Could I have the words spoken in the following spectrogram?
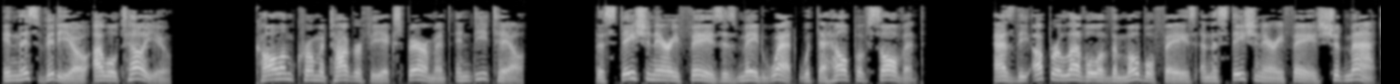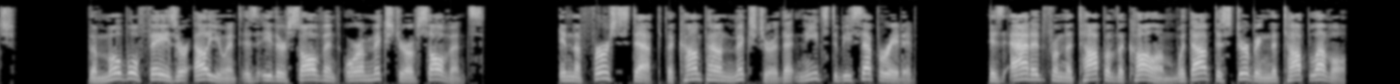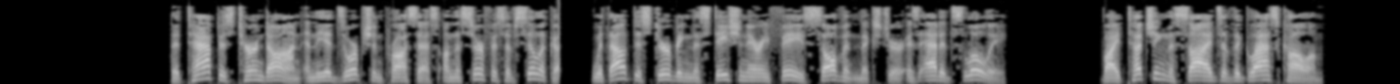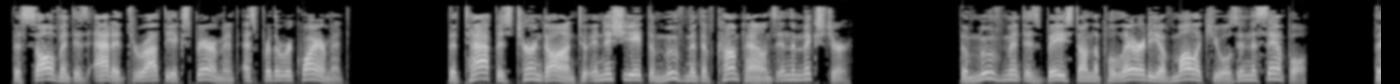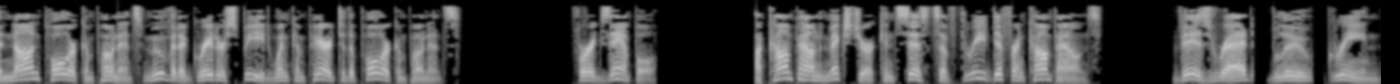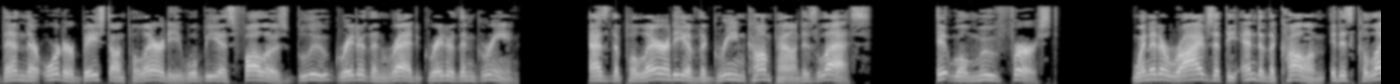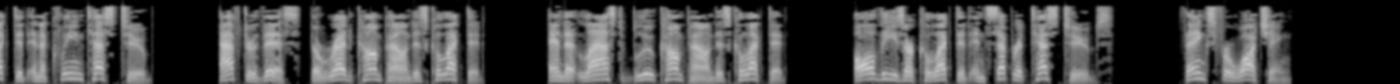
In this video I will tell you column chromatography experiment in detail. The stationary phase is made wet with the help of solvent. As the upper level of the mobile phase and the stationary phase should match. The mobile phase or eluent is either solvent or a mixture of solvents. In the first step the compound mixture that needs to be separated is added from the top of the column without disturbing the top level. The tap is turned on and the adsorption process on the surface of silica, without disturbing the stationary phase solvent mixture is added slowly. By touching the sides of the glass column, the solvent is added throughout the experiment as per the requirement. The tap is turned on to initiate the movement of compounds in the mixture. The movement is based on the polarity of molecules in the sample. The non-polar components move at a greater speed when compared to the polar components. For example, a compound mixture consists of three different compounds. Viz red, blue, green then their order based on polarity will be as follows blue greater than red greater than green. As the polarity of the green compound is less, it will move first. When it arrives at the end of the column it is collected in a clean test tube. After this, the red compound is collected. And at last blue compound is collected. All these are collected in separate test tubes. Thanks for watching.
